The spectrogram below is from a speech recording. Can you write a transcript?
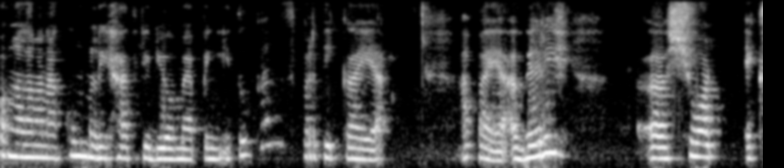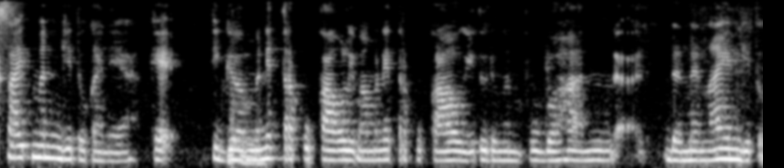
pengalaman aku melihat video mapping itu kan seperti kayak apa ya a very uh, short excitement gitu kan ya kayak tiga hmm. menit terpukau lima menit terpukau gitu dengan perubahan dan lain-lain gitu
